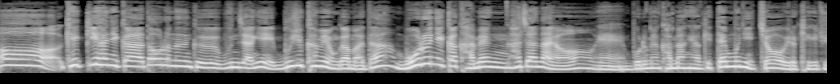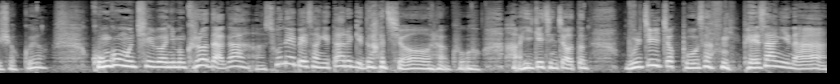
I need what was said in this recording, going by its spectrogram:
어, 객기 하니까 떠오르는 그 문장이 무식하면 용감하다? 모르니까 감행하잖아요. 예, 모르면 감행하기 때문이 있죠. 이렇게 얘기해 주셨고요. 0057번님은 그러다가 아, 손해배상이 따르기도 하죠. 라고. 아, 이게 진짜 어떤 물질적 보상, 배상이나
